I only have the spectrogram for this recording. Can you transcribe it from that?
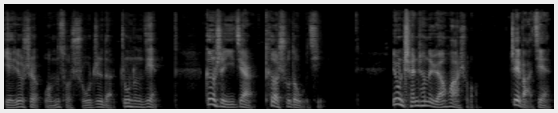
也就是我们所熟知的中正剑，更是一件特殊的武器。用陈诚的原话说：“这把剑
